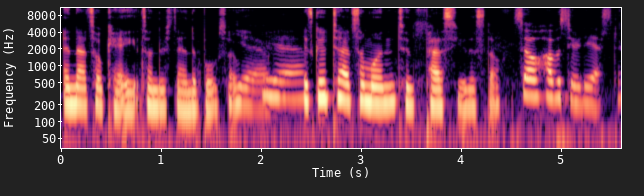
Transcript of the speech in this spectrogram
and that's okay. It's understandable. So Yeah. Yeah. it's good to have someone to pass you the stuff. so, how was your day, Esther?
